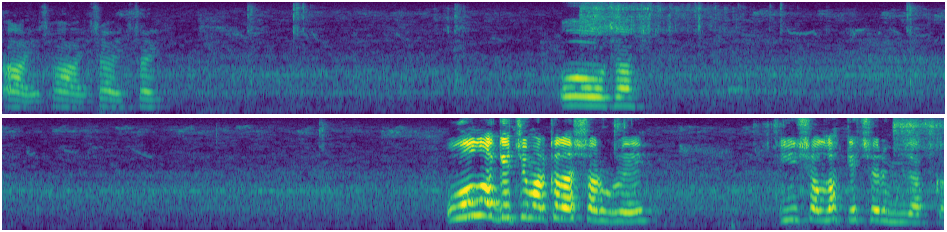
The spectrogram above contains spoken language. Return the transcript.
hayır hayır hayır hayır. Oo tamam. Valla geçeceğim arkadaşlar burayı. İnşallah geçerim bir dakika.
